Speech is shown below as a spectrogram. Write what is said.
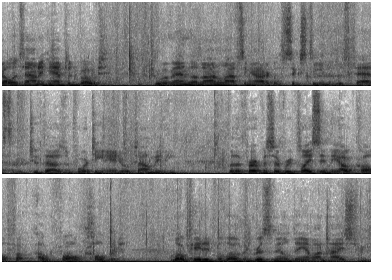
Shall the town of Hampton vote to amend the non-lapsing Article 16 that was passed at the 2014 annual town meeting for the purpose of replacing the outfall outfall culvert located below the Grist Mill Dam on High Street,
